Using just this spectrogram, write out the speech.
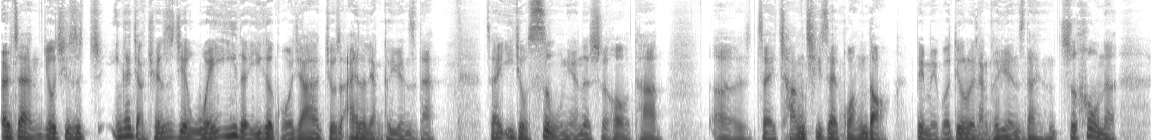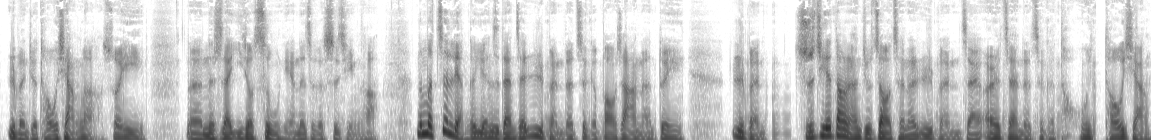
二战，尤其是应该讲全世界唯一的一个国家，就是挨了两颗原子弹。在一九四五年的时候，它呃在长崎在广岛被美国丢了两颗原子弹之后呢。日本就投降了，所以，呃，那是在一九四五年的这个事情哈。那么这两个原子弹在日本的这个爆炸呢，对日本直接当然就造成了日本在二战的这个投投降。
